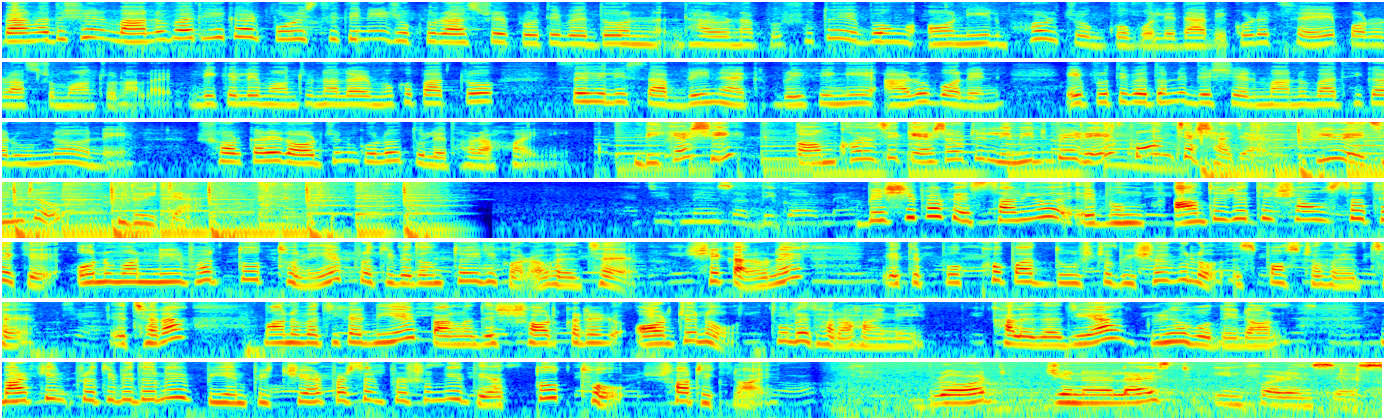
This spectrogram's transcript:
বাংলাদেশের মানবাধিকার পরিস্থিতি নিয়ে যুক্তরাষ্ট্রের প্রতিবেদন ধারণা প্রসূত এবং অনির্ভরযোগ্য বলে দাবি করেছে পররাষ্ট্র মন্ত্রণালয়। বিকেলে মন্ত্রণালয়ের মুখপাত্র সেহেলি সাবরিন এক ব্রিফিংয়ে আরও বলেন, এই প্রতিবেদনে দেশের মানবাধিকার উন্নয়নে সরকারের অর্জনগুলো তুলে ধরা হয়নি। বিকাশে কম খরচে ক্যাশ আউটের লিমিট বেড়ে পঞ্চাশ হাজার। প্রিয় এজেন্টও দুইটা। বেশিরভাগ স্থানীয় এবং আন্তর্জাতিক সংস্থা থেকে অনুমান নির্ভর তথ্য নিয়ে প্রতিবেদন তৈরি করা হয়েছে। সে কারণে এতে পক্ষপাত দুষ্ট বিষয়গুলো স্পষ্ট হয়েছে। এছাড়া মানবাধিকার নিয়ে বাংলাদেশ সরকারের অর্জনও তুলে ধরা হয়নি। খালেদা জিয়া গৃহবন্দী নন। মার্কিন প্রতিবেদনে বিএনপি চেয়ারপারসন প্রসঙ্গে দেওয়া তথ্য সঠিক নয়। Broad generalized inferences.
